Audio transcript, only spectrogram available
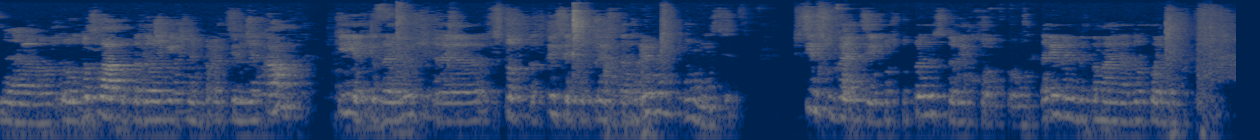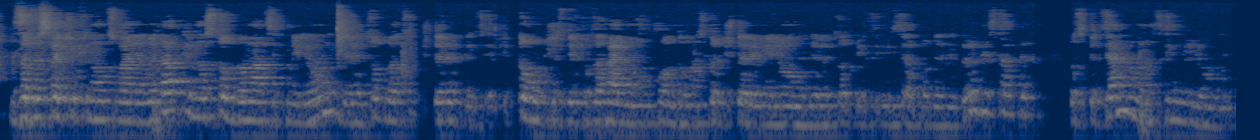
е, доплату педагогічним працівникам, які дають е, 100 1300 гривень у місяць. Всі субвенції поступили 100%. Рівень виконання доходів забезпечив фінансування видатків на 112 мільйонів 924 тисячі, в тому числі по загальному фонду на 104 мільйони 981,3, по спеціальному на 7 мільйонів.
